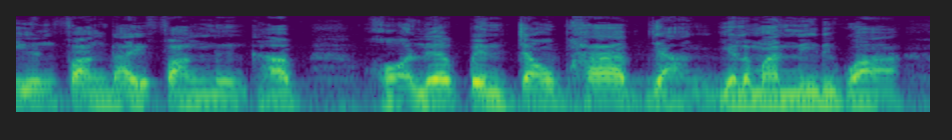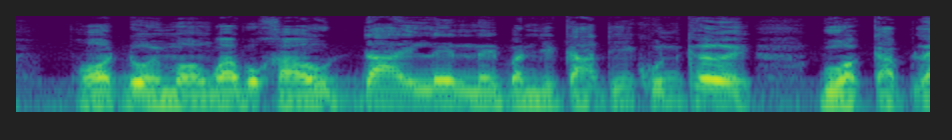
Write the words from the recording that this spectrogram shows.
ยืนฝั่งใดฝั่งหนึ่งครับ ขอเลือกเป็นเจ้าภาพอย่างเยอรมันนี้ดีกว่าเพราะโดยมองว่าพวกเขาได้เล่นในบรรยากาศที่คุ้นเคย บวกกับแร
